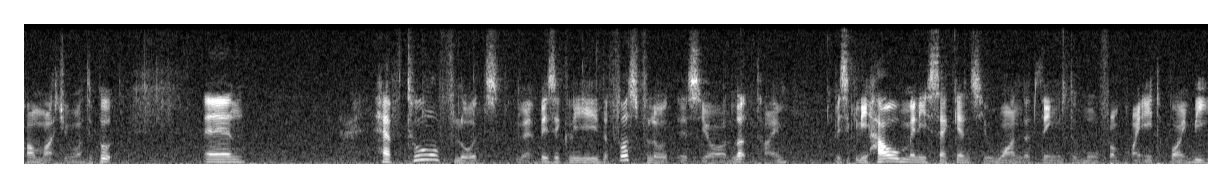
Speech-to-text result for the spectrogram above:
how much you want to put. And have two floats. where Basically, the first float is your lerp time, basically how many seconds you want the thing to move from point A to point B.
